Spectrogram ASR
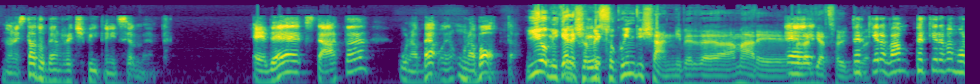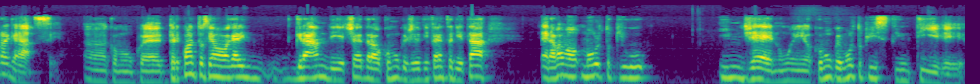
non è stato ben recepito inizialmente. Ed è stata una, be- una botta. Io, Michele, perché... ci ho messo 15 anni per amare eh, Metal Gear Solid 2. Perché eravamo, perché eravamo ragazzi. Uh, comunque, per quanto siamo magari grandi, eccetera, o comunque c'è differenza di età, eravamo molto più ingenui o comunque molto più istintivi.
